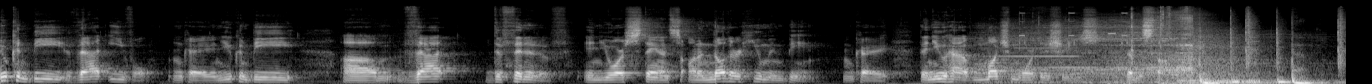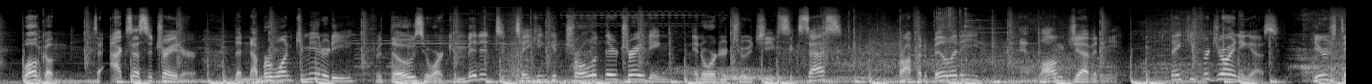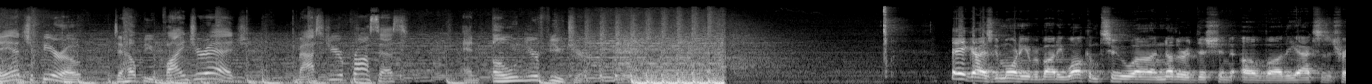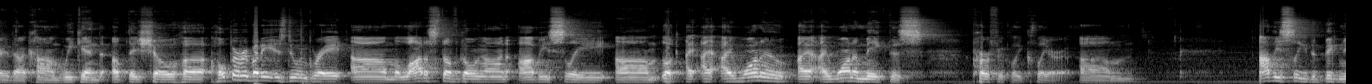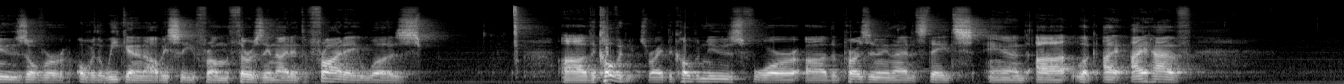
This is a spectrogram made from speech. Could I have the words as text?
you can be that evil, okay, and you can be um, that definitive in your stance on another human being, okay, then you have much more issues than the stock. Welcome to Access a Trader, the number one community for those who are committed to taking control of their trading in order to achieve success, profitability, and longevity. Thank you for joining us. Here's Dan Shapiro to help you find your edge master your process, and own your future. Hey guys, good morning everybody. Welcome to uh, another edition of uh, the AccessATrader.com weekend update show. Uh, hope everybody is doing great. Um, a lot of stuff going on, obviously. Um, look, I want to I, I want to make this perfectly clear. Um, obviously, the big news over over the weekend, and obviously from Thursday night into Friday, was uh, the COVID news, right? The COVID news for uh, the President of the United States. And uh, look, I, I have,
